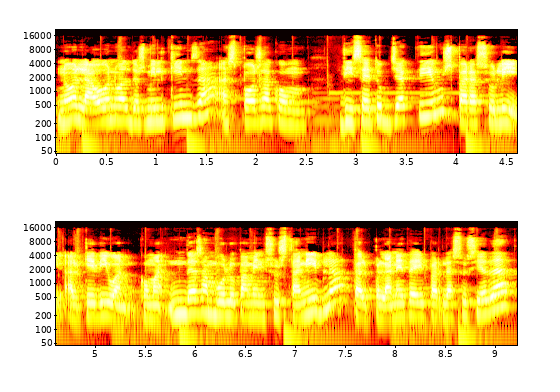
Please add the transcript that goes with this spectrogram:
No? La ONU el 2015 es posa com 17 objectius per assolir el que diuen com a un desenvolupament sostenible pel planeta i per la societat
